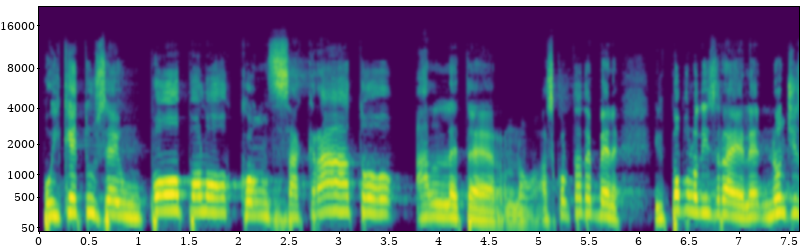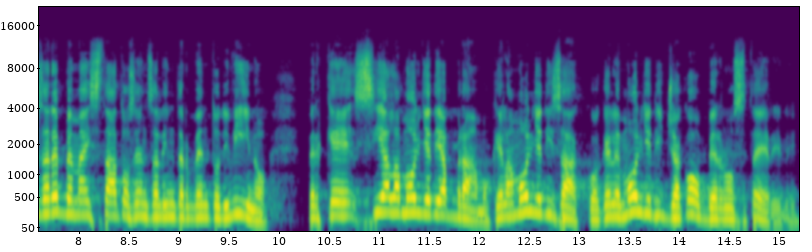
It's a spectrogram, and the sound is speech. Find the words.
Poiché tu sei un popolo consacrato all'Eterno. Ascoltate bene, il popolo di Israele non ci sarebbe mai stato senza l'intervento divino, perché sia la moglie di Abramo che la moglie di Isacco che le mogli di Giacobbe erano sterili.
